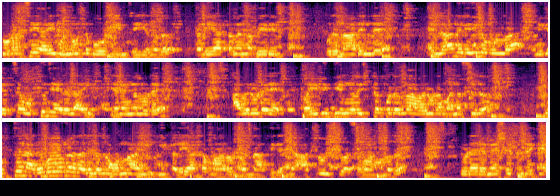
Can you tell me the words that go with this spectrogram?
തുടർച്ചയായി മുന്നോട്ട് പോവുകയും ചെയ്യുന്നത് കളിയാട്ടം എന്ന പേരിൽ ഒരു നാടിന്റെ എല്ലാ നിലയിലുമുള്ള മികച്ച ഒത്തുചേരലായി ജനങ്ങളുടെ അവരുടെ വൈവിധ്യങ്ങൾ ഇഷ്ടപ്പെടുന്ന അവരുടെ മനസ്സിന് പുത്തൻ അനുഭവങ്ങൾ നൽകുന്ന ഒന്നായി ഈ കളിയാട്ടം മാറും എന്ന തികഞ്ഞ ആത്മവിശ്വാസമാണുള്ളത്. ഇവിടെ രമേശേട്ടന്റെയൊക്കെ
